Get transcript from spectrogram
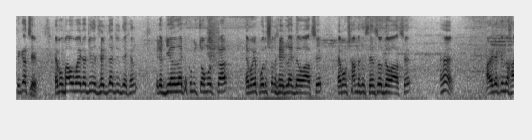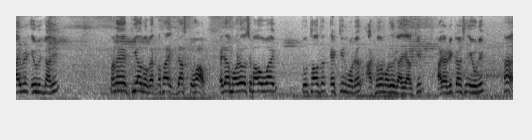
ঠিক আছে? এবং বাবু ভাই এটা যদি হেডলাইট যদি দেখেন এটা ডিএল লাইটটা খুবই চমৎকার এবং এটা প্রদর্শন হেডলাইট দেওয়া আছে এবং সামনে সেন্সর দেওয়া আছে। হ্যাঁ আর এটা কিন্তু হাইব্রিড ইউনিট গাড়ি। মানে কী আর বলব এক কথায় জাস্ট ওয়াও এটা মডেল হচ্ছে বাবু ভাই টু থাউজেন্ড এইটিন মডেল আঠেরো মডেল গাড়ি আর কি আর এটা রিকনেকশন ইউনিট হ্যাঁ।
